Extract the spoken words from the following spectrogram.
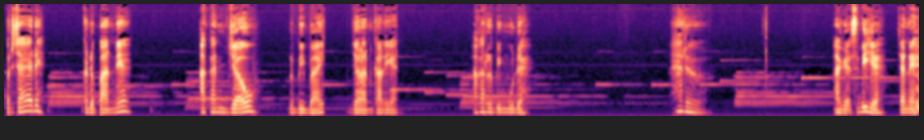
Percaya deh, ke depannya akan jauh lebih baik jalan kalian. Akan lebih mudah. Aduh. Agak sedih ya, Chan ya.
